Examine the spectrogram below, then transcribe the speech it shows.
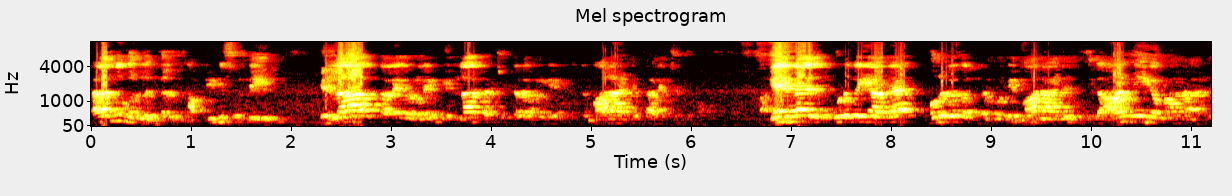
கலந்து கொள்ளுங்கள் அப்படின்னு சொல்லி எல்லா தலைவர்களையும் எல்லா கட்சி தலைவர்களையும் இந்த மாநாட்டுக்கு அழைச்சிருக்கோம் ஏன்னா இது முழுமையான முருக பக்தர்களுடைய மாநாடு இது ஆன்மீக மாநாடு.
